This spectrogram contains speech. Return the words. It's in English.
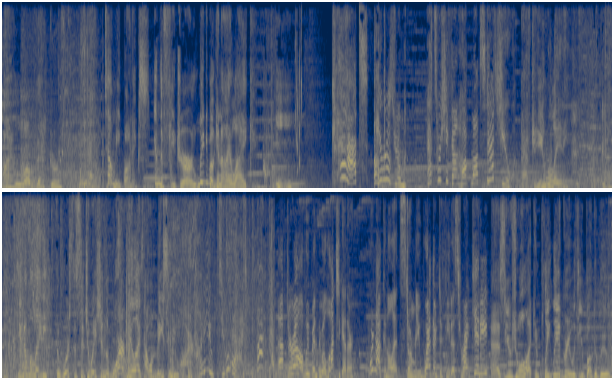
I love that girl. Tell me, Bunnix, in the future, are Ladybug and I like... Hero's room! That's where she found Hawkmoth's statue. After you, milady. You know, milady, the worse the situation, the more I realize how amazing you are. How do you do that? After all, we've been through a lot together. We're not gonna let stormy weather defeat us, right, Kitty? As usual, I completely agree with you, Bugaboo.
